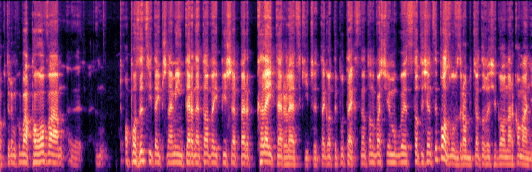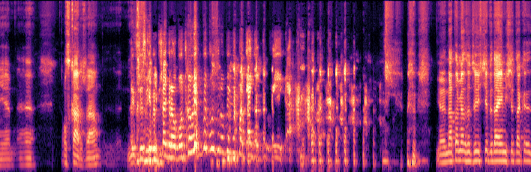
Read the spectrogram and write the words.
o którym chyba połowa y, opozycji tej przynajmniej internetowej pisze per klej Terlecki, czy tego typu tekst, no to on właściwie mógłby 100 tysięcy pozwów zrobić o to, że się go o narkomanię e, oskarża. No i wszystkie by przegrał, bo to jakby mu zrobili badanie krwi. E, Natomiast rzeczywiście wydaje mi się tak e,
